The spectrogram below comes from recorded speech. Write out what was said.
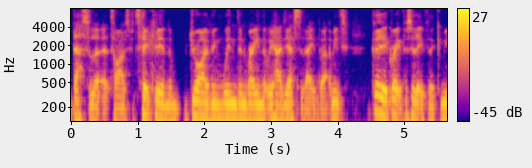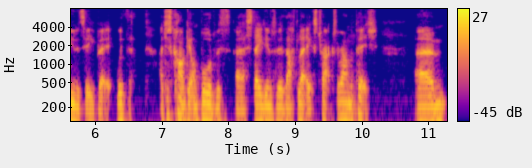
desolate at times, particularly in the driving wind and rain that we had yesterday. But I mean, it's clearly a great facility for the community. But with I just can't get on board with uh, stadiums with athletics tracks around the pitch. Um,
